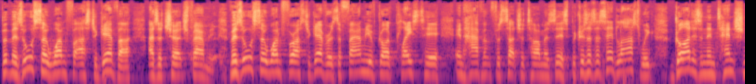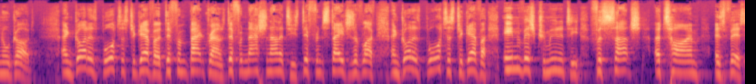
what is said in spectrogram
But there's also one for us together as a church family. There's also one for us together as a family of God placed here in heaven for such a time as this. Because as I said last week, God is an intentional God. And God has brought us together, different backgrounds, different nationalities, different stages of life. And God has brought us together in this community for such a time as this.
